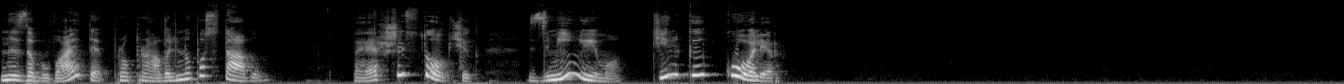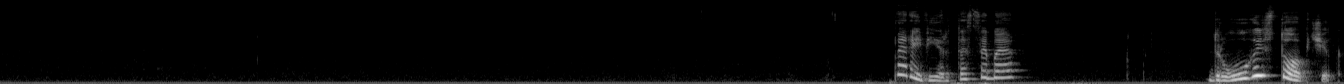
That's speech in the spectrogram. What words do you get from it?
Не забувайте про правильну поставу. Перший стовпчик змінюємо тільки колір. Перевірте себе. Другий стовпчик.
